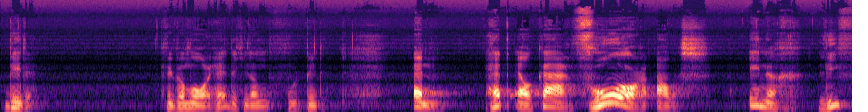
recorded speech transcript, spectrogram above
bidden. Vind ik wel mooi, hè, dat je dan moet bidden. En heb elkaar voor alles innig lief.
